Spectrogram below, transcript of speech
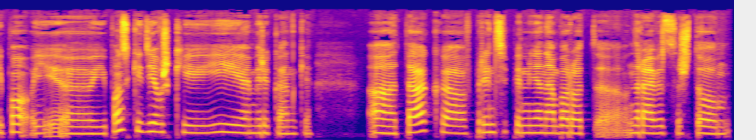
япо- э, японские девушки и американки. А так, э, в принципе, мне наоборот э, нравится, что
